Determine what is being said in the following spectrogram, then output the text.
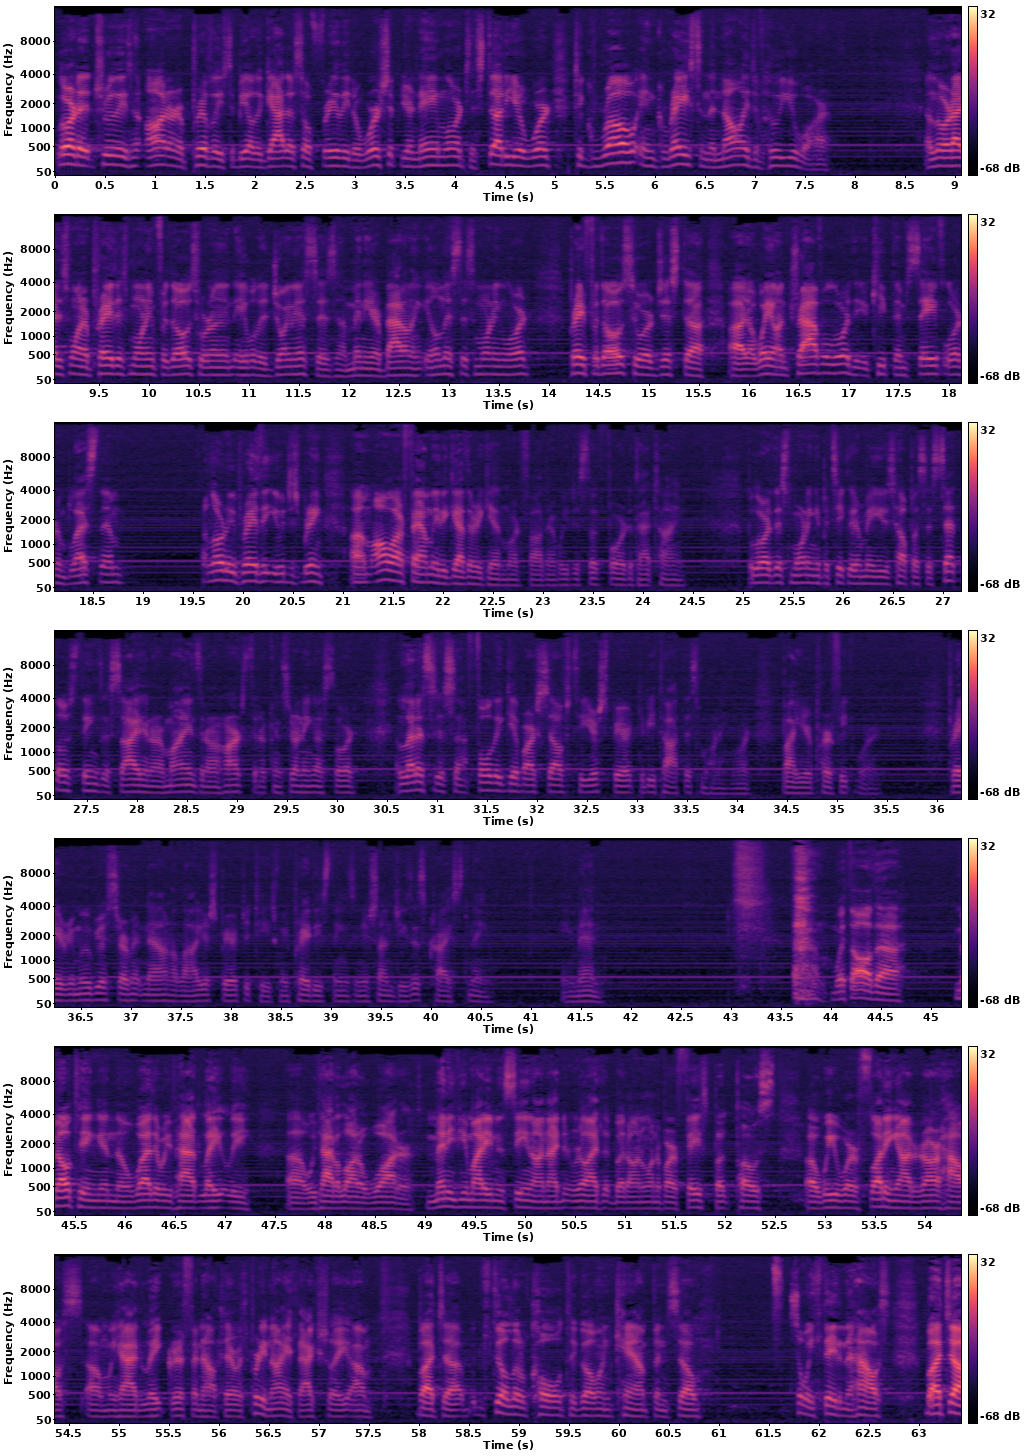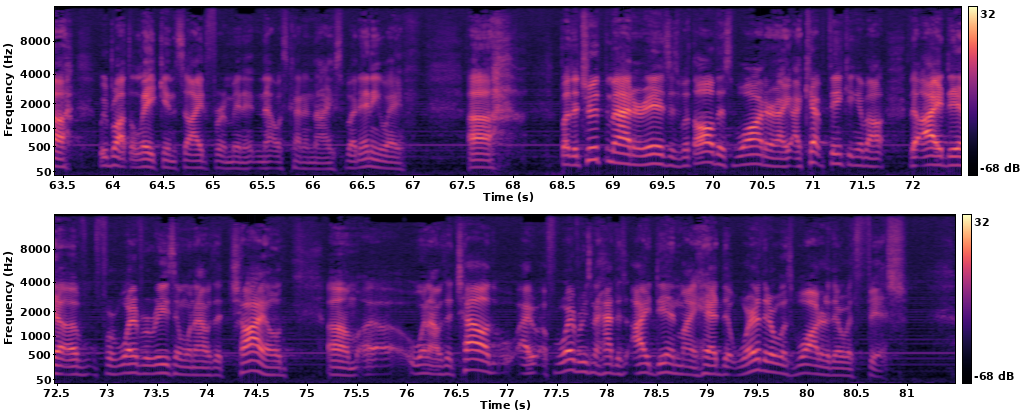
Lord, it truly is an honor and a privilege to be able to gather so freely, to worship your name, Lord, to study your word, to grow in grace and the knowledge of who you are. And Lord, I just want to pray this morning for those who are unable to join us, as uh, many are battling illness this morning, Lord. Pray for those who are just uh, uh, away on travel, Lord, that you keep them safe, Lord, and bless them. And Lord, we pray that you would just bring um, all our family together again, Lord Father. We just look forward to that time. But Lord, this morning in particular, may you just help us to set those things aside in our minds and our hearts that are concerning us, Lord. And let us just uh, fully give ourselves to your Spirit to be taught this morning, Lord, by your perfect word. Pray, remove your servant now and allow your spirit to teach. We pray these things in your Son, Jesus Christ's name. Amen. With all the melting and the weather we've had lately, uh, we've had a lot of water. Many of you might even seen on, I didn't realize it, but on one of our Facebook posts, uh, we were flooding out at our house. Um, we had Lake Griffin out there. It was pretty nice, actually, um, but uh, still a little cold to go and camp. And so so we stayed in the house. But uh, we brought the lake inside for a minute, and that was kind of nice. But anyway, uh, but the truth of the matter is, is with all this water, I, I, kept thinking about the idea of, for whatever reason, when I was a child, um, uh, when I was a child, I, for whatever reason, I had this idea in my head that where there was water, there was fish.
